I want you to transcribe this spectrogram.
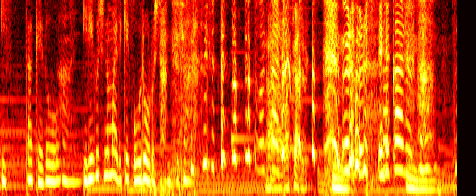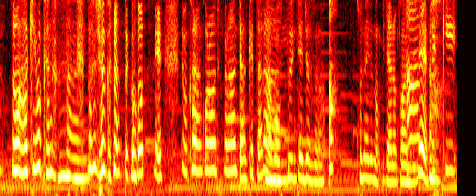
行ったけど、はい。入り口の前で結構うろうろしたんです。わかる。わかる、うん。うろうろしてわかる。うん。ドア開けようかな、うんどうしようかなとか思ってでもカランコロンカランって開けたら、はい。もう普通に店長さんが「あこないだの」みたいな感あじで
